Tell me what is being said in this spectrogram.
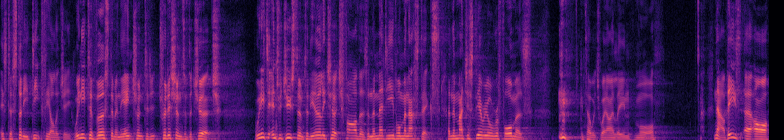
is to study deep theology. We need to verse them in the ancient traditions of the church. We need to introduce them to the early church fathers and the medieval monastics and the magisterial reformers. You can tell which way I lean more. Now, these uh, are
